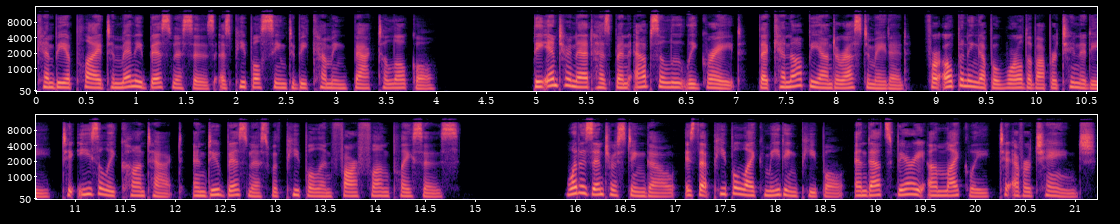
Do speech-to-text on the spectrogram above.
can be applied to many businesses as people seem to be coming back to local. The internet has been absolutely great, that cannot be underestimated, for opening up a world of opportunity to easily contact and do business with people in far flung places. What is interesting though is that people like meeting people, and that's very unlikely to ever change.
